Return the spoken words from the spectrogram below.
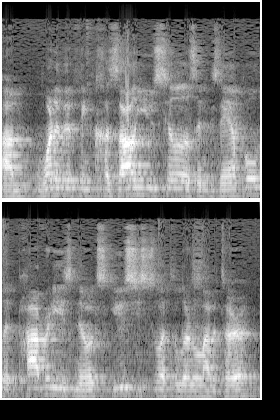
Um, one of the things Chazal used Hillel as an example that poverty is no excuse. You still have to learn a lot of Torah.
